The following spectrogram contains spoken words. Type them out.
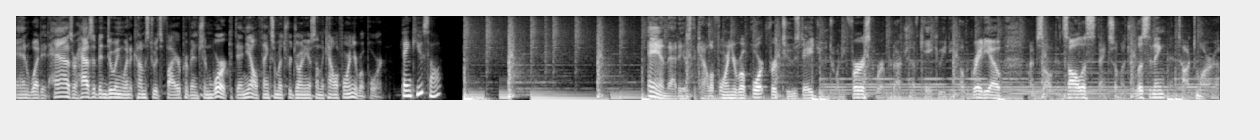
and what it has or hasn't been doing when it comes to its fire prevention work. Danielle, thanks so much for joining us on the California Report. Thank you, Saul. And that is the California Report for Tuesday, June 21st. We're a production of KQED Public Radio. I'm Saul Gonzalez. Thanks so much for listening and talk tomorrow.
